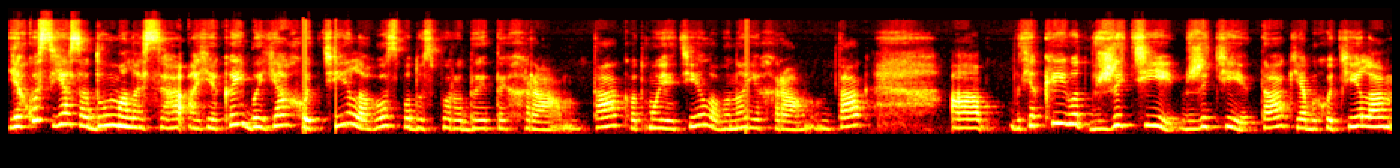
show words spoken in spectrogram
Якось я задумалася, а який би я хотіла Господу спорудити храм. Так, от моє тіло, воно є храмом. Так? А який от в житті, в житті, так, я би хотіла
